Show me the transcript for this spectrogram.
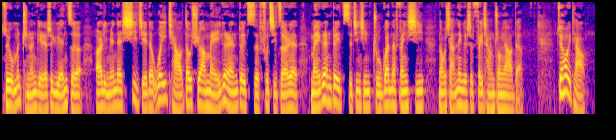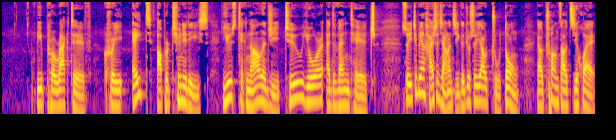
所以我们只能给的是原则，而里面的细节的微调都需要每一个人对此负起责任，每个人对此进行主观的分析。那我想那个是非常重要的。最后一条，be proactive, create opportunities, use technology to your advantage。所以这边还是讲了几个，就是要主动。要创造机会，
